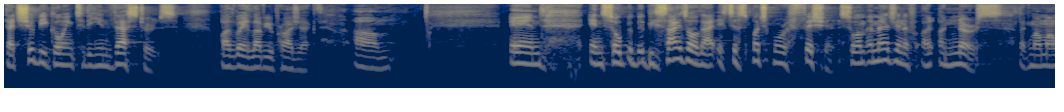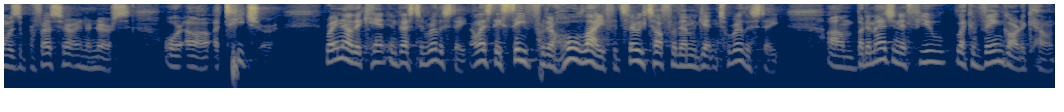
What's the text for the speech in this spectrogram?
That should be going to the investors. By the way, I love your project. Um, and, and so, besides all that, it's just much more efficient. So, imagine if a, a nurse, like my mom was a professor and a nurse, or a, a teacher, Right now, they can't invest in real estate. Unless they save for their whole life, it's very tough for them to get into real estate. Um, but imagine if you, like a Vanguard account,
